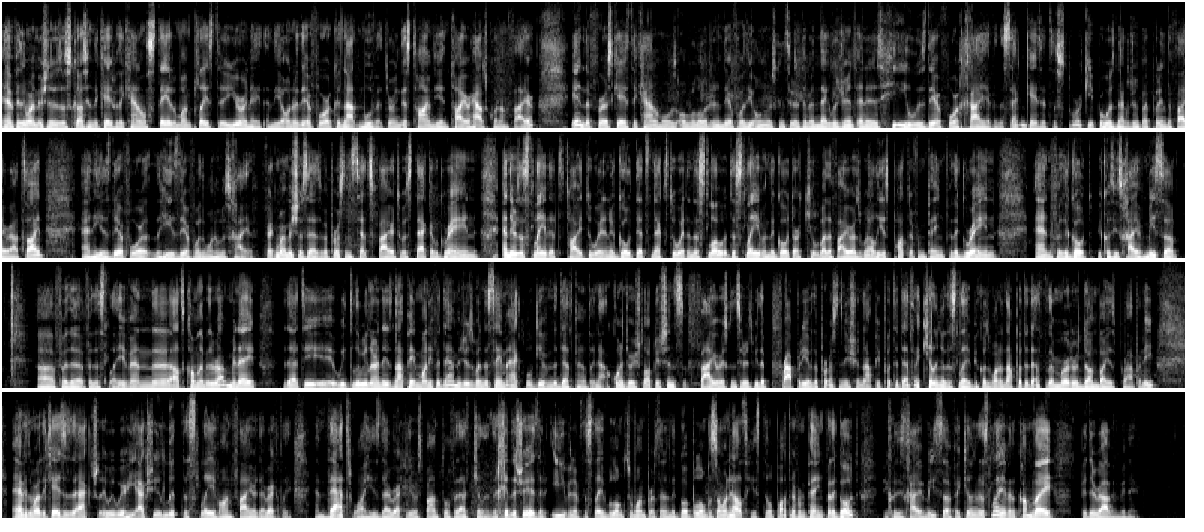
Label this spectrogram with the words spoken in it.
And for the Gemara Mishnah is discussing the case where the camel stayed in one place to urinate, and the owner therefore could not move it. During this time, the entire house caught on fire. In the first case, the camel was overloaded, and therefore the owner is considered to have been negligent, and it is he who is therefore chayiv. In the second case, it's the storekeeper who is negligent by putting the fire outside, and he is therefore he's therefore the one who is chayiv. In fact, Gemara Mishnah says if a person sets fire to a stack of grain, and there's a slave that's tied to it, and a goat that's next to it, and the, slow, the slave and the goat are killed by the fire as well, he is potter from paying for the grain and for for the goat because he's chayav misa uh, for the for the slave, and uh, come with the Rabbi that he, we we learn that he's not paying money for damages when the same act will give him the death penalty. Now, according to Rish Lakish, since fire is considered to be the property of the person, he should not be put to death for killing of the slave because one is not put to death for the murder done by his property. And more the cases actually where he actually lit the slave on fire directly, and that's why he's directly responsible for that killing. The chiddush is that even if the slave belongs to one person and the goat belongs to someone else, he's still potter from paying for the goat because he's chayav misa for killing the slave and kamle bitte Rabbin bin ich.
